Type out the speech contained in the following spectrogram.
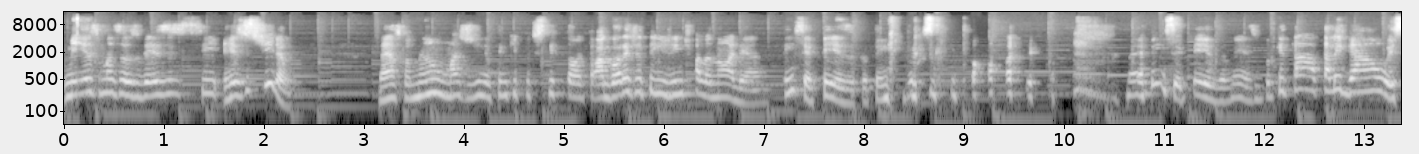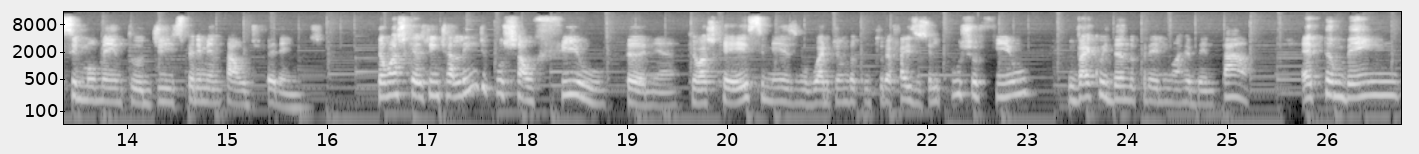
mesmas às vezes se resistiram. Né? Elas falam, não, imagina, eu tenho que ir para o escritório. Então, agora já tem gente falando, olha, tem certeza que eu tenho que ir para o escritório? né? Tem certeza mesmo? Porque tá, tá legal esse momento de experimentar o diferente. Então, acho que a gente, além de puxar o fio, Tânia, que eu acho que é esse mesmo, o guardião da cultura faz isso, ele puxa o fio e vai cuidando para ele não arrebentar, é também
